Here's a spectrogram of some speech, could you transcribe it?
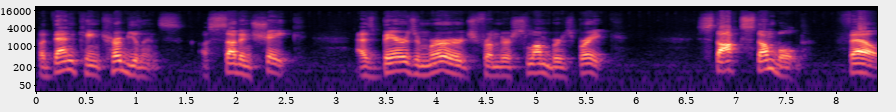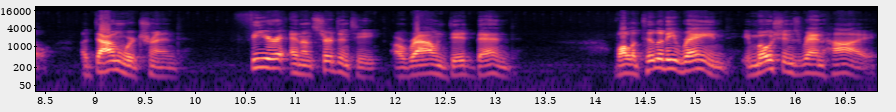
But then came turbulence, a sudden shake, as bears emerge from their slumbers break. Stocks stumbled, fell, a downward trend. Fear and uncertainty around did bend. Volatility reigned, emotions ran high.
